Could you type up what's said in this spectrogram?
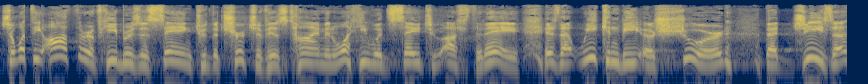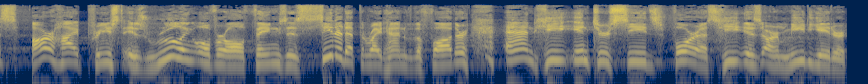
So, what the author of Hebrews is saying to the church of his time and what he would say to us today is that we can be assured that Jesus, our high priest, is ruling over all things, is seated at the right hand of the Father, and he intercedes for us. He is our mediator.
